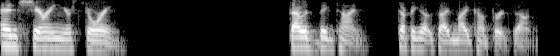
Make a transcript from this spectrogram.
and sharing your story? That was big time stepping outside my comfort zone.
